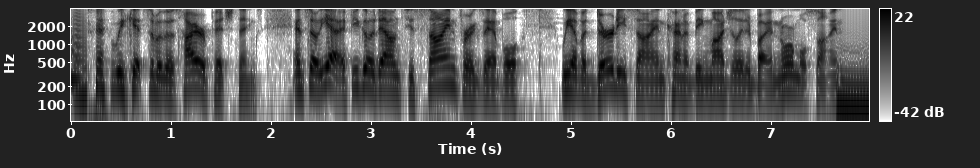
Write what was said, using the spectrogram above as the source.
we get some of those higher pitch things. And so, yeah, if you go down to sine, for example, we have a dirty sine kind of being modulated by a normal sine.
